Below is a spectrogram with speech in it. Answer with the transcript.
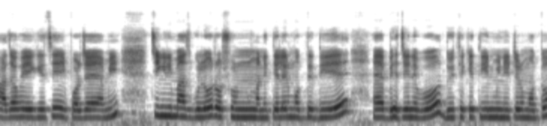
ভাজা হয়ে গেছে। এই পর্যায়ে আমি চিংড়ি মাছগুলো রসুন মানে তেলের মধ্যে দিয়ে ভেজে নেব দুই থেকে তিন মিনিটের মতো।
